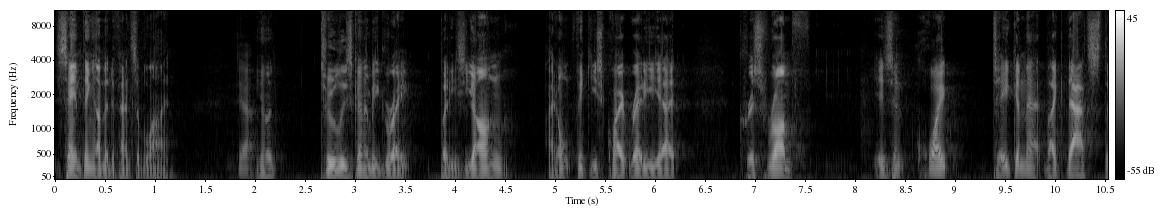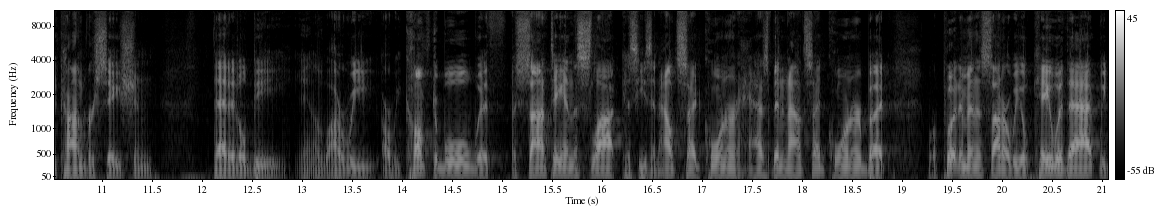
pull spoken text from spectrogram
Same thing on the defensive line. Yeah. You know, Tuli's going to be great, but he's young. I don't think he's quite ready yet. Chris Rumph isn't quite taking that like that's the conversation that it'll be. You know, are we are we comfortable with Asante in the slot because he's an outside corner and has been an outside corner, but we're putting him in the slot. Are we okay with that? We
